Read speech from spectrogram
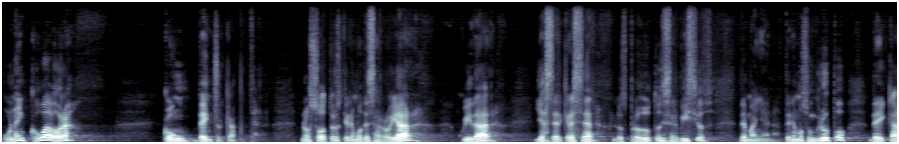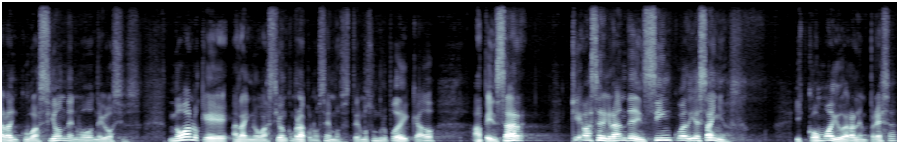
una incubadora con Venture Capital. Nosotros queremos desarrollar, cuidar y hacer crecer los productos y servicios de mañana. Tenemos un grupo dedicado a la incubación de nuevos negocios, no a lo que a la innovación como la conocemos. Tenemos un grupo dedicado a pensar ¿Qué va a ser grande en 5 a 10 años? Y cómo ayudar a la empresa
